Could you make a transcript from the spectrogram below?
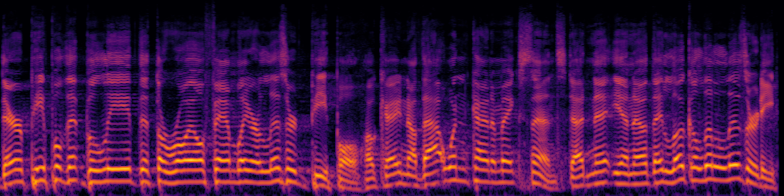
There are people that believe that the royal family are lizard people, okay? Now that one kind of makes sense, doesn't it? You know, they look a little lizardy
